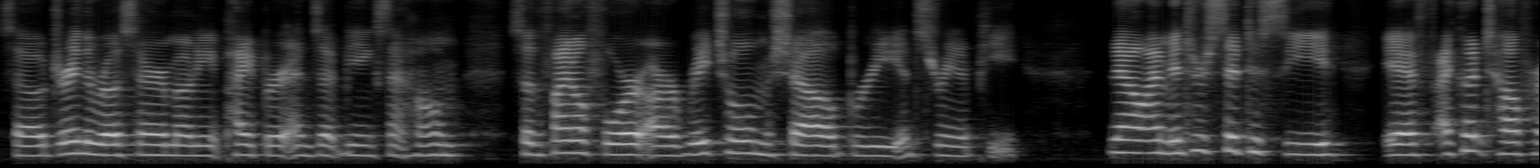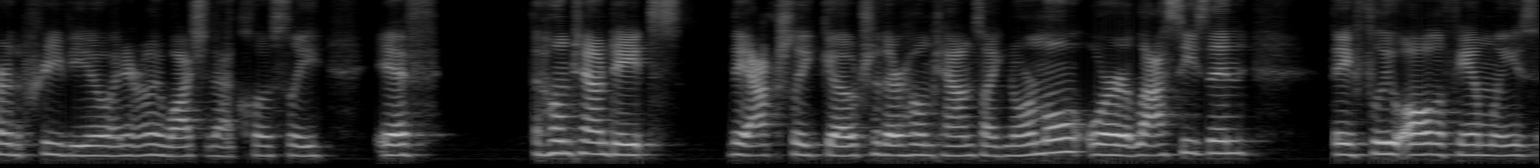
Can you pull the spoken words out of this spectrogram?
So during the rose ceremony, Piper ends up being sent home. So the final four are Rachel, Michelle, Bree, and Serena P. Now I'm interested to see if I couldn't tell from the preview. I didn't really watch it that closely. If the hometown dates they actually go to their hometowns like normal, or last season they flew all the families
